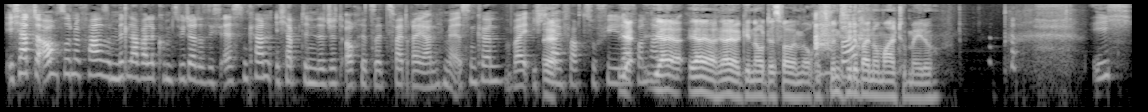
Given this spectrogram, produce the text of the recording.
ich hatte auch so eine Phase, mittlerweile kommt es wieder, dass ich es essen kann. Ich habe den legit auch jetzt seit zwei, drei Jahren nicht mehr essen können, weil ich Ja. einfach zu viel Ja, davon hatte. ja, ja, ja, ja, genau, das war bei mir auch. Jetzt bin ich wieder bei normalen Tomato. Ich,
